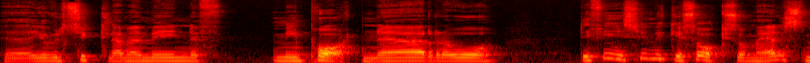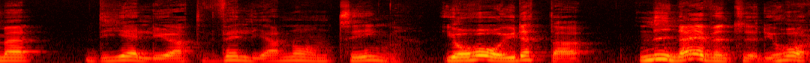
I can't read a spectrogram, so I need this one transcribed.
eh, jag vill cykla med min, min partner och det finns ju mycket saker som helst men det gäller ju att välja någonting. Jag har ju detta, mina äventyr, jag har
